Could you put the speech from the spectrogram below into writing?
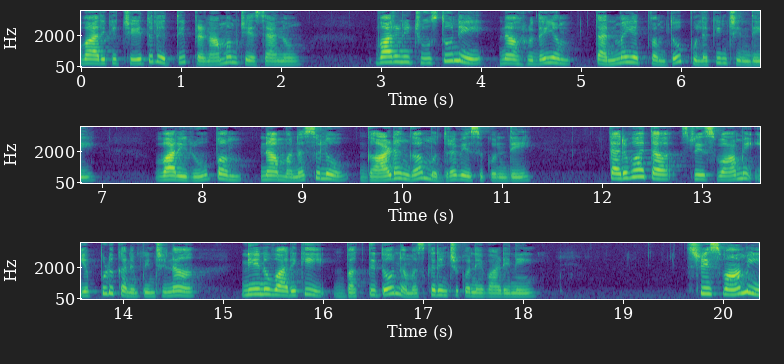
వారికి చేతులెత్తి ప్రణామం చేశాను. వారిని చూస్తూనే నా హృదయం తన్మయత్వంతో పులకించింది. వారి రూపం నా మనస్సులో గాఢంగా ముద్ర వేసుకుంది. తరువాత శ్రీ స్వామి ఎప్పుడు కనిపించినా నేను వారికి భక్తితో నమస్కరించుకునేవాడిని. శ్రీ స్వామి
